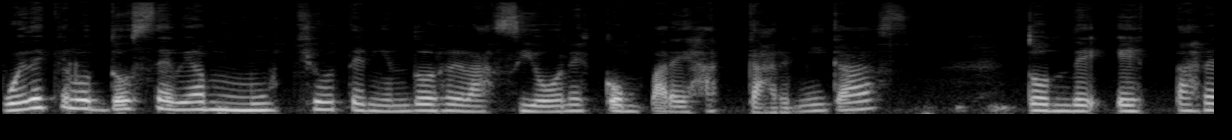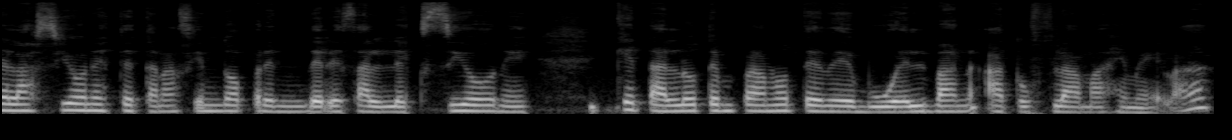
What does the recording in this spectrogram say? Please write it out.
puede que los dos se vean mucho teniendo relaciones con parejas kármicas, donde estas relaciones te están haciendo aprender esas lecciones que tal o temprano te devuelvan a tu flama gemela.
